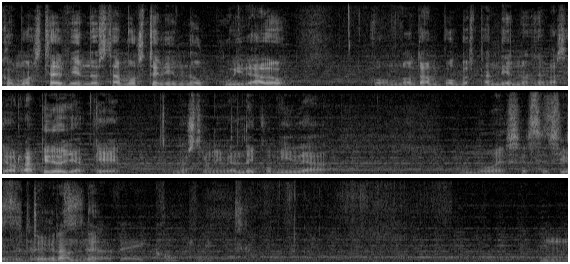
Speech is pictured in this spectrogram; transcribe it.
como estáis viendo, estamos teniendo cuidado con no tampoco expandirnos demasiado rápido, ya que nuestro nivel de comida no es excesivamente grande. Hmm.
